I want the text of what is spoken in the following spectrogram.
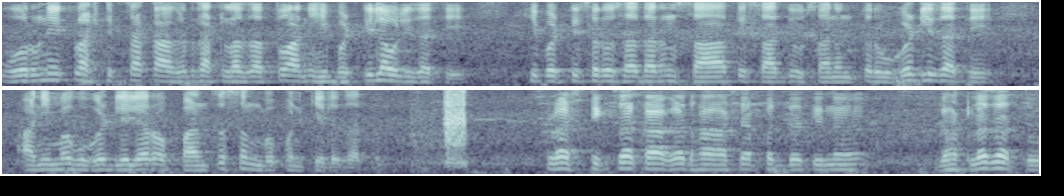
वरून एक प्लास्टिकचा कागद घातला जातो आणि ही भट्टी लावली जाते. ही भट्टी सर्वसाधारण सहा ते सात दिवसानंतर उघडली जाते आणि मग उघडलेल्या रोपांचं संगोपन केलं जातं. प्लास्टिकचा कागद हा अशा पद्धतीनं घातला जातो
